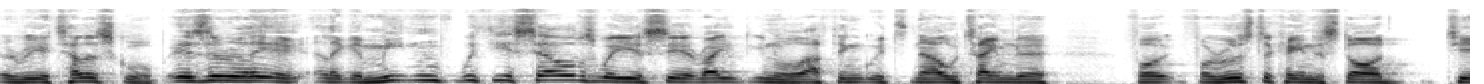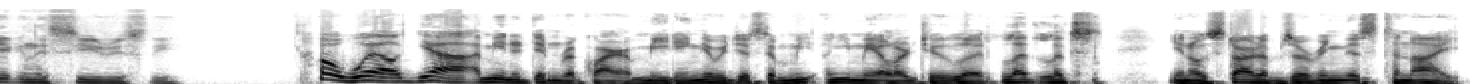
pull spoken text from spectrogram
Array telescope. Is there like a, like a meeting with yourselves where you say, right, you know, I think it's now time to for for us to kind of start taking this seriously? Oh well, yeah. I mean, it didn't require a meeting. There was just an email or two. Let, let us you know start observing this tonight.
